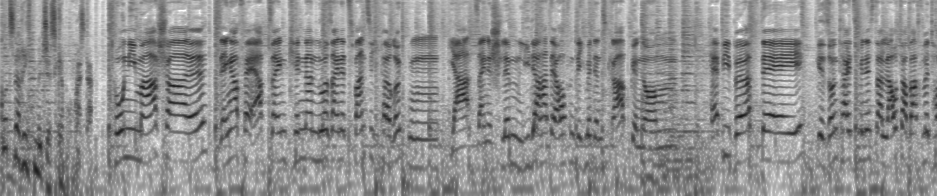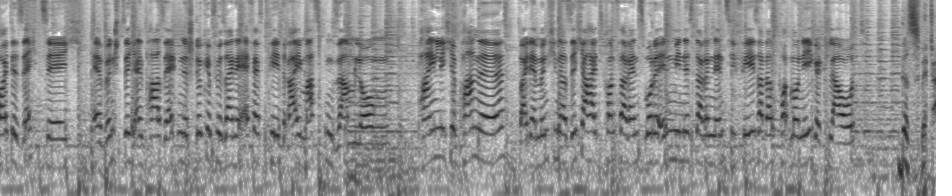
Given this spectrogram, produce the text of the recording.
Kurznachrichten mit Jessica Buchmeister. Toni Marshall. Sänger vererbt seinen Kindern nur seine 20 Perücken. Ja, seine schlimmen Lieder hat er hoffentlich mit ins Grab genommen. Happy Birthday! Gesundheitsminister Lauterbach wird heute 60. Er wünscht sich ein paar seltene Stücke für seine FFP3 Maskensammlung. Peinliche Panne. Bei der Münchner Sicherheitskonferenz wurde Innenministerin Nancy Faeser das Portemonnaie geklaut. Das Wetter.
